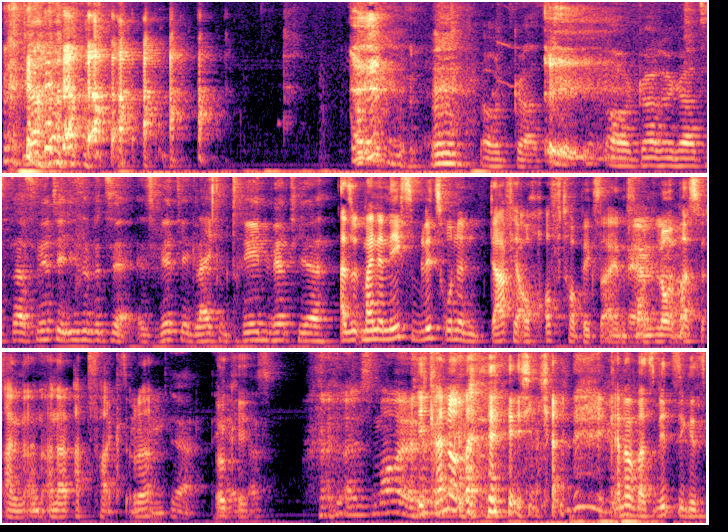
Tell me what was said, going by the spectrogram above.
Oh Gott. Oh Gott, oh Gott. Das wird hier diese Beziehung. Es wird hier gleich mit Tränen wird hier. Also meine nächste Blitzrunde darf ja auch off-topic sein, Ja, von genau. Leuten, was an, an, an abfuckt, oder? Mhm. Ja. Okay. Was? Ich kann noch, ich kann, kann noch was Witziges,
